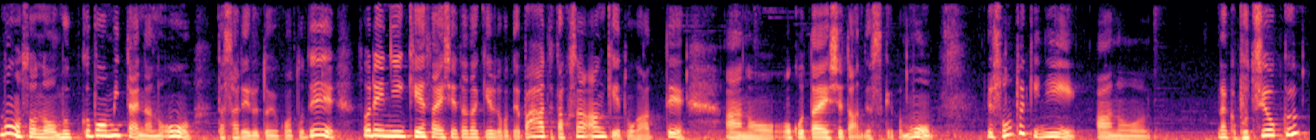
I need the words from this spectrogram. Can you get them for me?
のそのムック本みたいなのを出されるということでそれに掲載していただけるということでバーってたくさんアンケートがあってあのお答えしてたんですけどもでその時にあのなんか物欲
